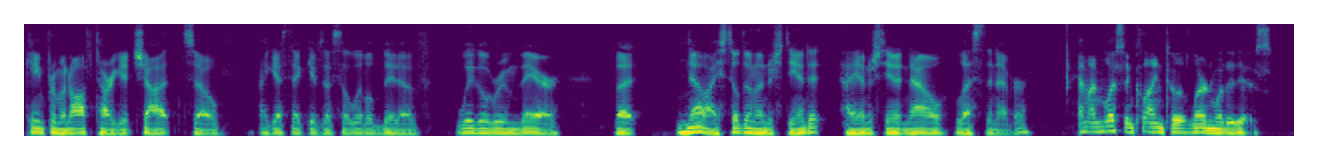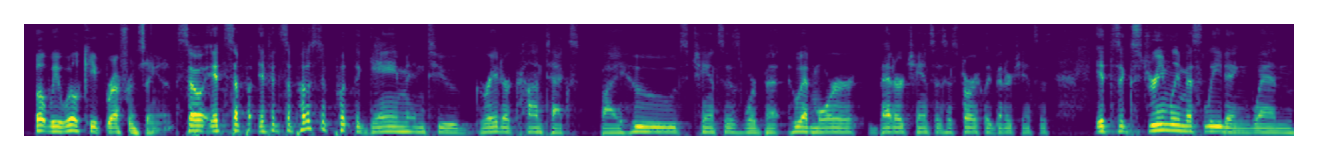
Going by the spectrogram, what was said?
came from an off target shot. So I guess that gives us a little bit of wiggle room there. But no, I still don't understand it. I understand it now less than ever. And I'm less inclined to learn what it is. but we will keep referencing it. So it's if it's supposed to put the game into greater context by whose chances were who had more better chances historically better chances, it's extremely misleading when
